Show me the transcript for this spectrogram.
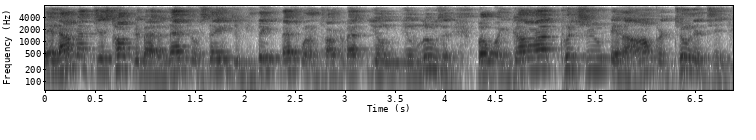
And I'm not just talking about a natural stage. If you think that's what I'm talking about, you'll you'll lose it. But when God puts you in an opportunity,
